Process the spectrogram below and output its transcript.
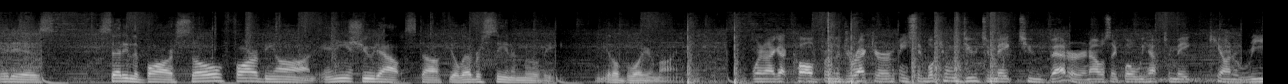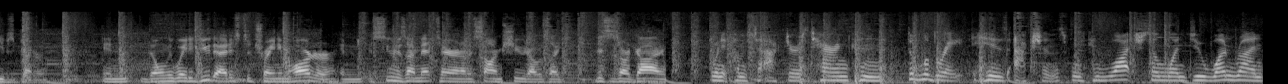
It is setting the bar so far beyond any shootout stuff you'll ever see in a movie. It'll blow your mind. When I got called from the director, he said, What can we do to make two better? And I was like, Well, we have to make Keanu Reeves better. And the only way to do that is to train him harder. And as soon as I met Taran and I saw him shoot, I was like, This is our guy. When it comes to actors, Taran can deliberate his actions. We can watch someone do one run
